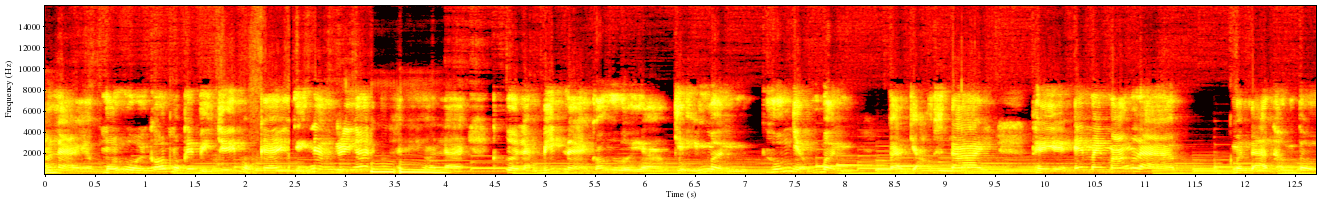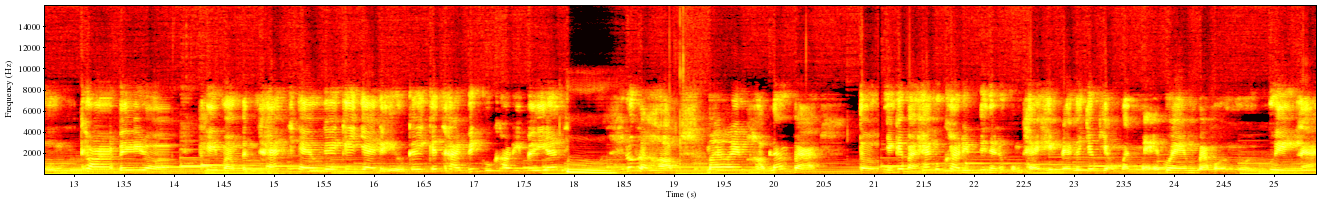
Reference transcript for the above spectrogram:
đó là mỗi người có một cái vị trí một cái kỹ năng riêng á ừ, ừ. gọi là có người làm beat nè có người uh, chỉ mình hướng dẫn mình và chọn style thì em may mắn là mình đã thần tượng Cardi B rồi khi mà mình hát theo cái cái giai điệu cái cái type beat của Cardi B á ừ. rất là hợp mai ơi em hợp lắm và từ những cái bài hát của Cardi B này nó cũng thể hiện ra cái chất giọng mạnh mẽ của em và mọi người khuyên là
